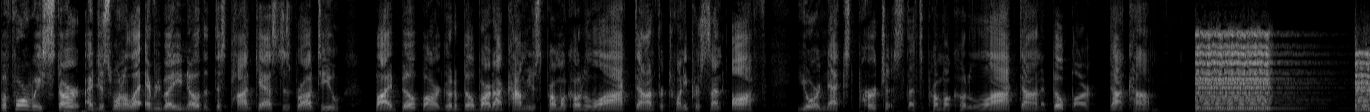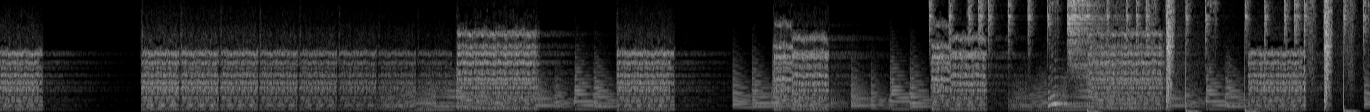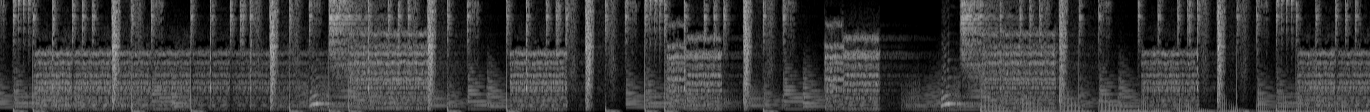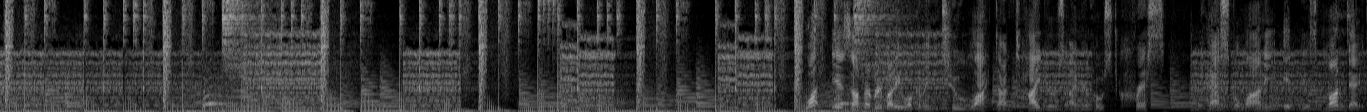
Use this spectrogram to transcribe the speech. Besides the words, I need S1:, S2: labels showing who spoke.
S1: Before we start, I just want to let everybody know that this podcast is brought to you by Built Bar. Go to builtbar.com, use the promo code Locked On for 20% off your next purchase. That's promo code Locked On at builtbar.com. into Locked On Tigers. I'm your host, Chris Castellani. It is Monday,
